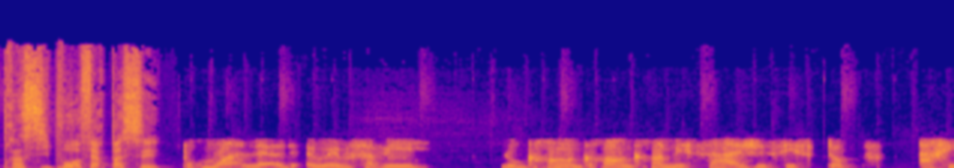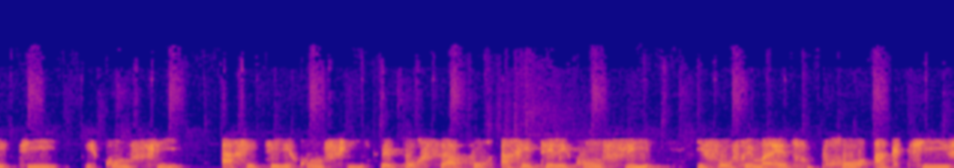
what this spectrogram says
principaux à faire passer? Pour moi, vous savez, le grand, grand, grand message, c'est stop. Arrêtez les conflits. Arrêtez les conflits. Mais pour ça, pour arrêter les conflits, il faut vraiment être proactif.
